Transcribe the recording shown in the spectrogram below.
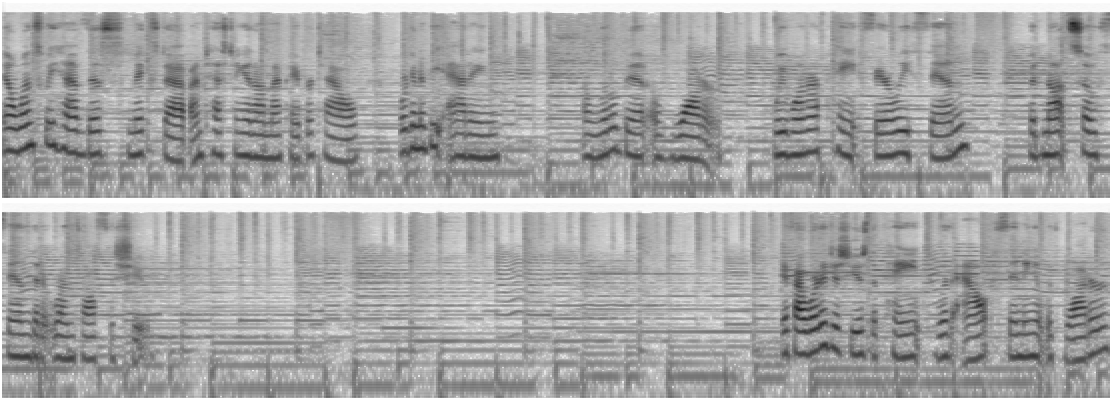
Now once we have this mixed up, I'm testing it on my paper towel, we're going to be adding a little bit of water. We want our paint fairly thin, but not so thin that it runs off the shoe. If I were to just use the paint without thinning it with water,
